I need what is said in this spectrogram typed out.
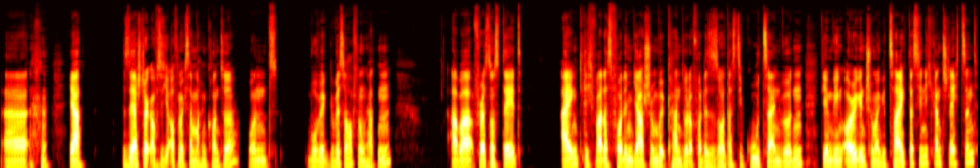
äh, ja sehr stark auf sich aufmerksam machen konnte und wo wir gewisse Hoffnung hatten. Aber Fresno State, eigentlich war das vor dem Jahr schon bekannt oder vor der Saison, dass die gut sein würden. Die haben gegen Oregon schon mal gezeigt, dass sie nicht ganz schlecht sind.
